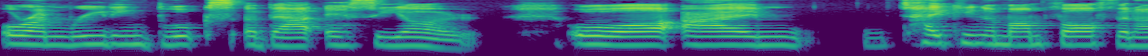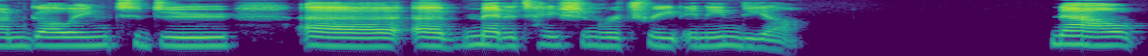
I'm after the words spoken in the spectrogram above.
or I'm reading books about SEO, or I'm taking a month off and I'm going to do a, a meditation retreat in India. Now,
